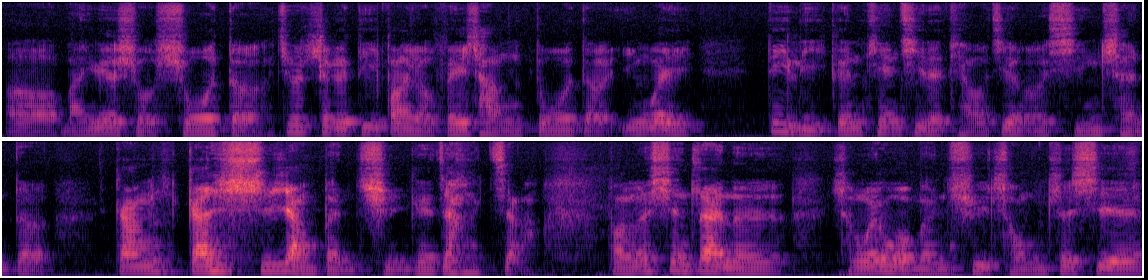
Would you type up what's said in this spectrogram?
呃满月所说的，就是这个地方有非常多的因为地理跟天气的条件而形成的干干湿样本群，可以这样讲。反而现在呢，成为我们去从这些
